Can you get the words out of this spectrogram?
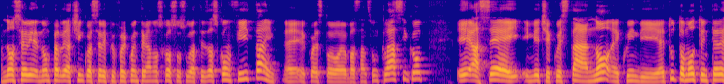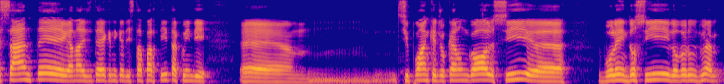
non, serie, non perdere a 5 serie più frequente l'anno scorso sull'attesa sconfitta, in, eh, questo è abbastanza un classico, e a 6 invece quest'anno, e quindi è tutto molto interessante, l'analisi tecnica di sta partita, quindi ehm, si può anche giocare un gol, sì, eh, volendo sì, l'over,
